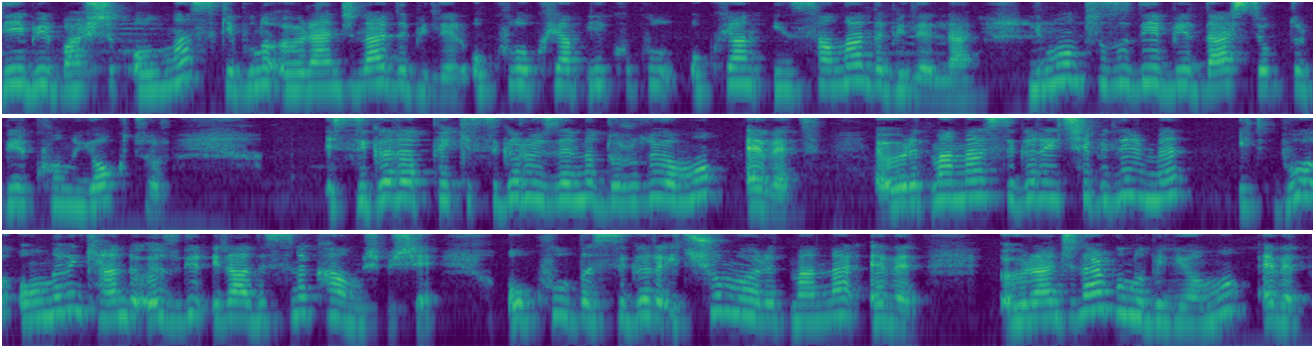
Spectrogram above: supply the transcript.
diye bir başlık olmaz ki. Bunu öğrenciler de bilir. Okul okuyan, ilkokul okuyan insanlar da bilirler. Limon tuzu diye bir ders yoktur, bir konu yoktur. E, sigara peki sigara üzerine duruluyor mu? Evet. E, öğretmenler sigara içebilir mi? Bu onların kendi özgür iradesine kalmış bir şey. Okulda sigara içiyor mu öğretmenler? Evet. Öğrenciler bunu biliyor mu? Evet.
